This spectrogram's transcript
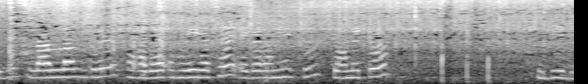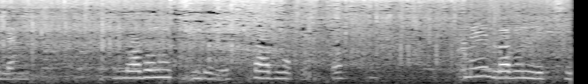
এই যে লাল লাল করে ভাজা হয়ে গেছে। এবার আমি একটু টমেটো দিয়ে দিলাম। লবণ দেব, স্বাদ মতো। আমি লবণ দিচ্ছি।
